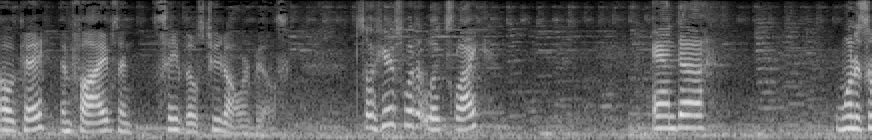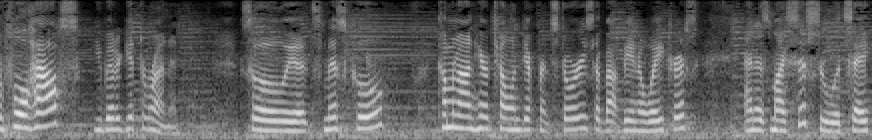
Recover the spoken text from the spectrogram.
Okay, and fives, and save those $2 bills. So here's what it looks like. And uh, when it's a full house, you better get to running. So it's Miss Cool coming on here telling different stories about being a waitress. And as my sister would say,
